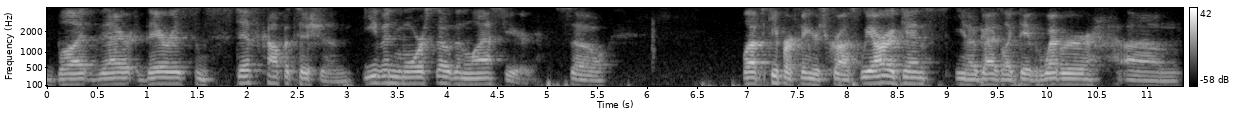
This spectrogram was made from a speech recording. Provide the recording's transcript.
but there there is some stiff competition, even more so than last year. So we'll have to keep our fingers crossed. We are against you know guys like David Weber. Um,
